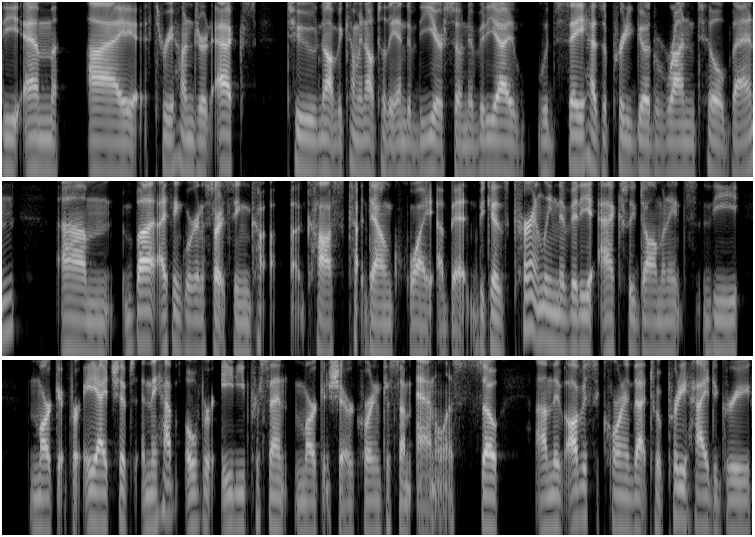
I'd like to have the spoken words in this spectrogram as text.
the MI300X to not be coming out till the end of the year. So NVIDIA, I would say, has a pretty good run till then. Um, but I think we're going to start seeing co- uh, costs cut down quite a bit because currently NVIDIA actually dominates the market for AI chips and they have over 80% market share, according to some analysts. So um, they've obviously cornered that to a pretty high degree.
